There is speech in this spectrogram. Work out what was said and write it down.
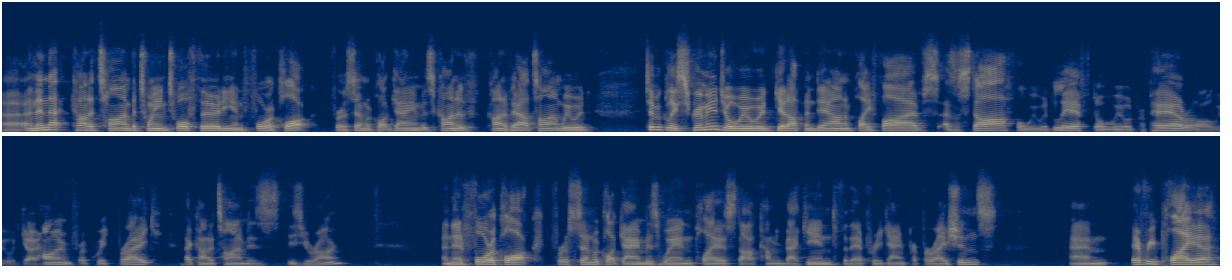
Uh, and then that kind of time between 12.30 and 4 o'clock for a 7 o'clock game is kind of kind of our time. We would typically scrimmage or we would get up and down and play fives as a staff or we would lift or we would prepare or we would go home for a quick break that kind of time is is your own. And then four o'clock for a seven o'clock game is when players start coming back in for their pre-game preparations. Um, every player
